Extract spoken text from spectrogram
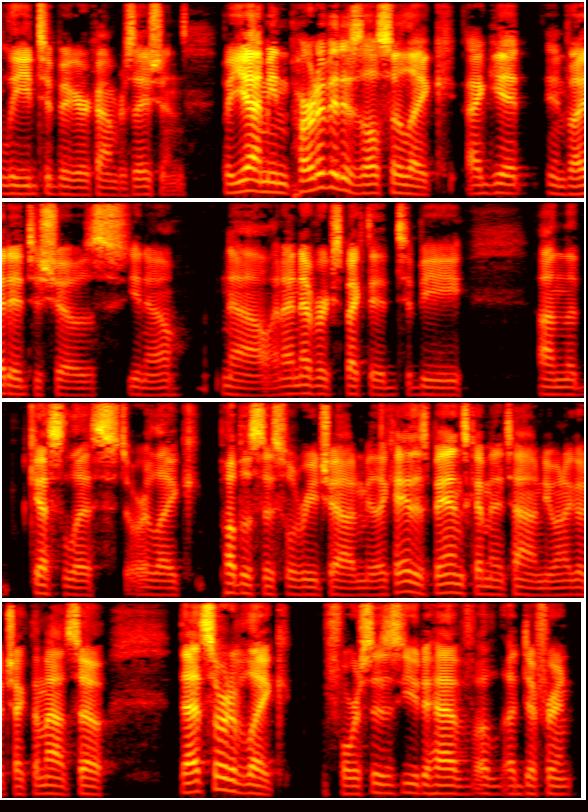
lead to bigger conversations. But yeah, I mean, part of it is also like I get invited to shows, you know, now, and I never expected to be on the guest list or like publicists will reach out and be like, "Hey, this band's coming to town. Do you want to go check them out?" So that sort of like forces you to have a, a different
